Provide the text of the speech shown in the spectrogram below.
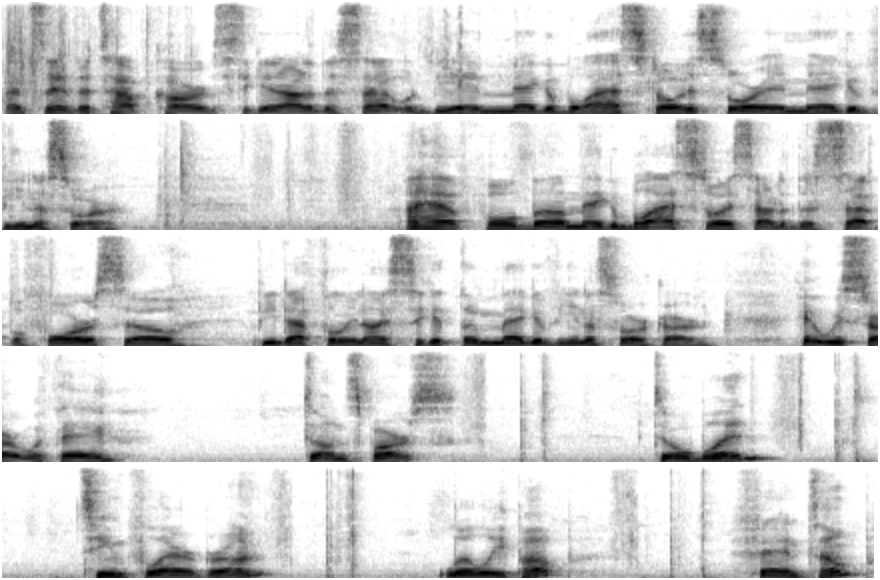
I'd say the top cards to get out of the set would be a Mega Blastoise or a Mega Venusaur. I have pulled the Mega Blastoise out of the set before, so be definitely nice to get the Mega Venusaur card. Okay, we start with a Dunsparce, Doublade, Team Flare Grunt, Lillipup, Phantump,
